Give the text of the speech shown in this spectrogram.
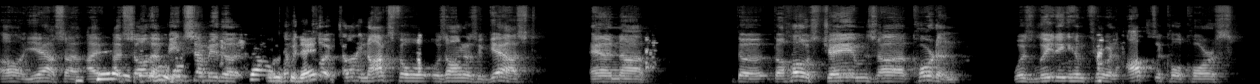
Oh yes, I, I, I saw that. Bean sent me the, sent me the clip. Johnny Knoxville was on as a guest, and uh, the the host James uh, Corden was leading him through an obstacle course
